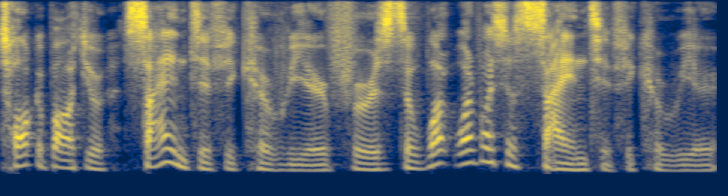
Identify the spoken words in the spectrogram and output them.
talk about your scientific career first. So, what, what was your scientific career?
